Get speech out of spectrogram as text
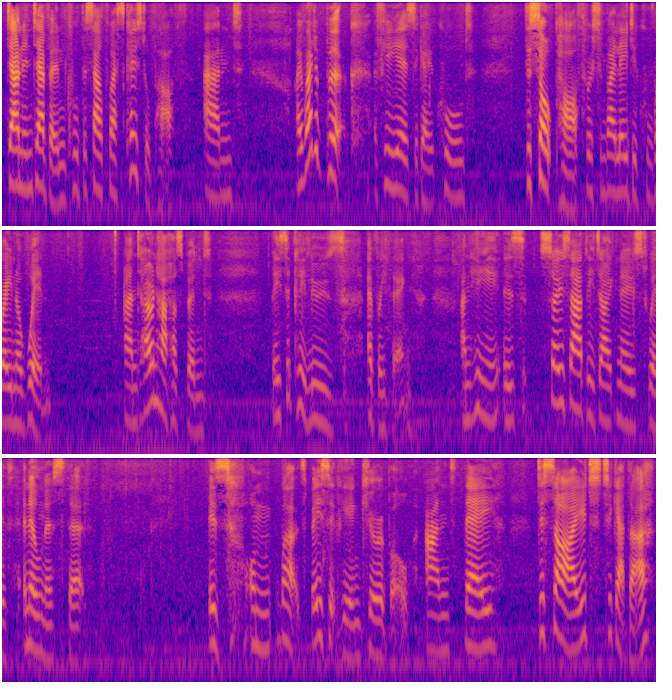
down in Devon called the Southwest Coastal Path. And I read a book a few years ago called The Salt Path, written by a lady called Raynor Winn. And her and her husband basically lose everything. And he is so sadly diagnosed with an illness that is on, well, it's basically incurable. And they decide together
